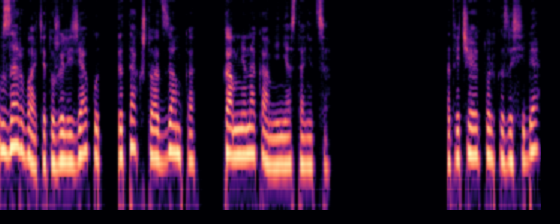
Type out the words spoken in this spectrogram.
взорвать эту железяку, да так, что от замка камня на камне не останется. Отвечаю только за себя.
